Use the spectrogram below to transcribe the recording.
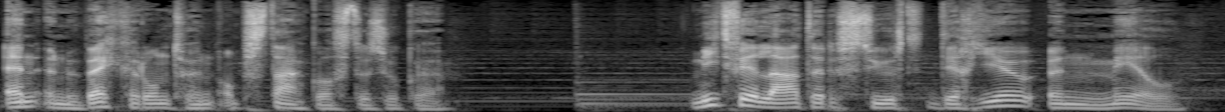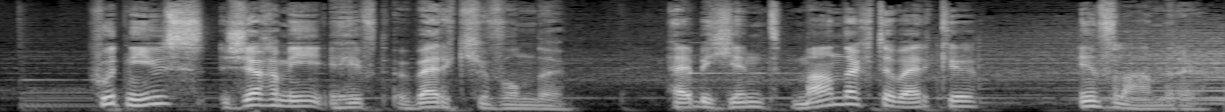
en een weg rond hun obstakels te zoeken. Niet veel later stuurt Derieux een mail. Goed nieuws, Jeremy heeft werk gevonden. Hij begint maandag te werken in Vlaanderen.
